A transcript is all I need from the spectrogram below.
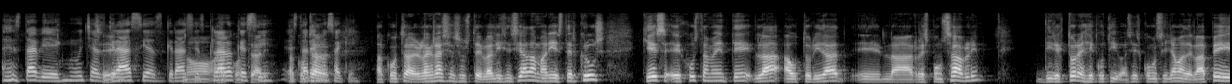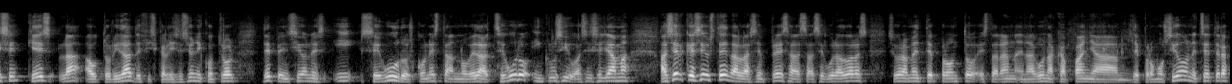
Está bien, muchas gracias, gracias. claro que sí, estaremos aquí. Al contrario, las gracias a usted. La licenciada María Esther Cruz, que es eh, justamente la autoridad, eh, la responsable directora ejecutiva, así es como se llama, de la APS, que es la Autoridad de Fiscalización y Control de Pensiones y Seguros, con esta novedad, seguro inclusivo, así se llama. Acérquese usted a las empresas aseguradoras, seguramente pronto estarán en alguna campaña de promoción, etcétera,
